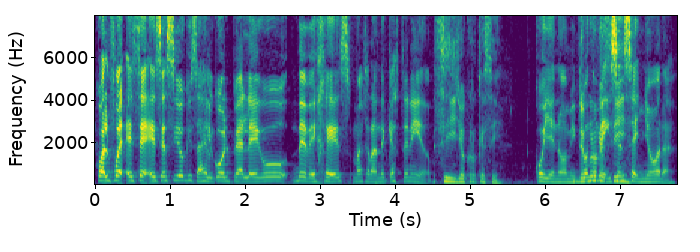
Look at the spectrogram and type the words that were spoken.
¿Cuál fue? Ese, ese ha sido quizás el golpe al ego de vejez más grande que has tenido. Sí, yo creo que sí. Oye, no, a mí Yo cuando me dicen sí. señora.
